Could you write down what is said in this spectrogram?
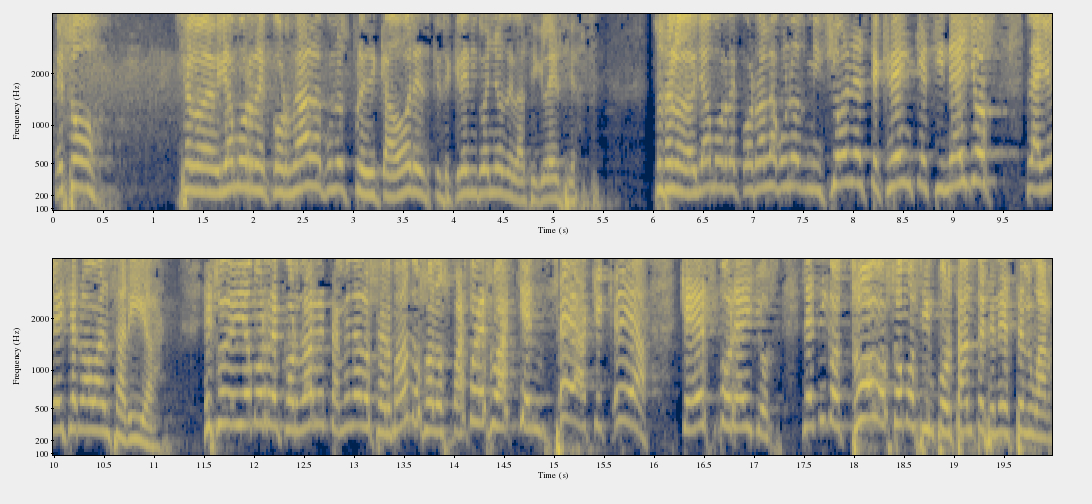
Eso se lo deberíamos recordar a algunos predicadores que se creen dueños de las iglesias. Se lo deberíamos recordar a algunos misiones que creen que sin ellos la iglesia no avanzaría. Eso debíamos recordarle también a los hermanos o a los pastores o a quien sea que crea que es por ellos. Les digo, todos somos importantes en este lugar,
